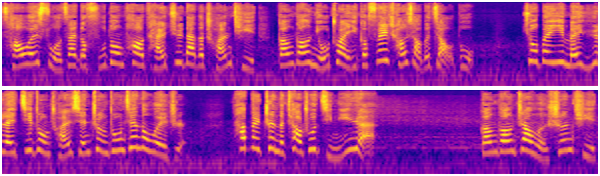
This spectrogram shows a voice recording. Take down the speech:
曹伟所在的浮动炮台巨大的船体刚刚扭转一个非常小的角度，就被一枚鱼雷击中船舷正中间的位置，他被震得跳出几米远。刚刚站稳身体，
